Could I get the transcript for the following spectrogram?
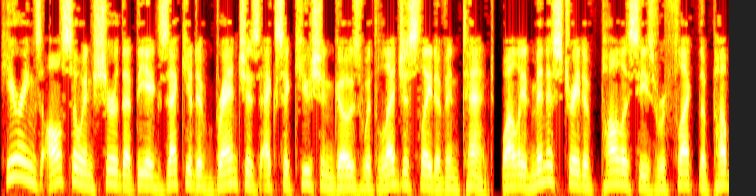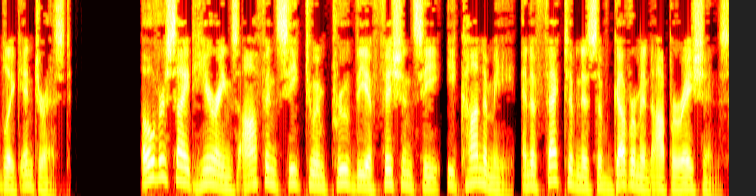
Hearings also ensure that the executive branch's execution goes with legislative intent, while administrative policies reflect the public interest. Oversight hearings often seek to improve the efficiency, economy, and effectiveness of government operations.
